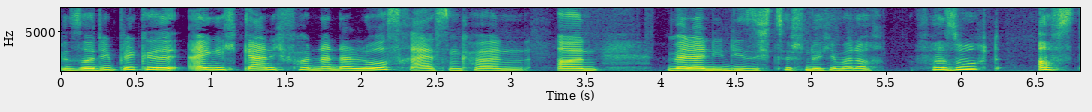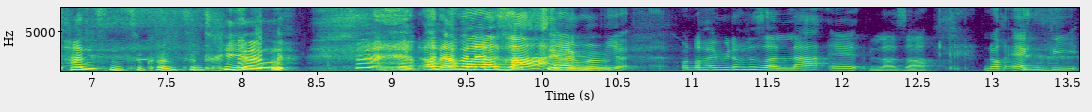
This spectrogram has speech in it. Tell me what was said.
so die Blicke eigentlich gar nicht voneinander losreißen können. Und Melanie, die sich zwischendurch immer noch versucht, aufs Tanzen zu konzentrieren. und, auch und aber dann trotzdem immer, und noch irgendwie noch eine Sala äh, Lazar, noch irgendwie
